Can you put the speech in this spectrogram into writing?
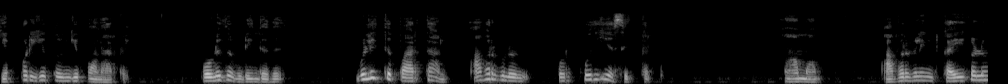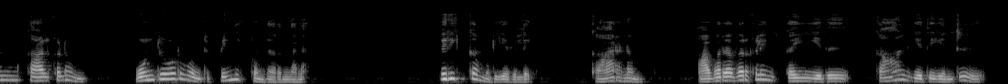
எப்படியோ தூங்கி போனார்கள். பொழுது விடிந்தது. விழித்து பார்த்தால் அவர்களுள் ஒரு புதிய சிக்கல். ஆமாம் அவர்களின் கைகளும் கால்களும் ஒன்றோடு ஒன்று பின்னிக் கொண்டிருந்தன. பிரிக்க முடியவில்லை. காரணம் அவரவர்களின் கை எது கால் எது என்று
